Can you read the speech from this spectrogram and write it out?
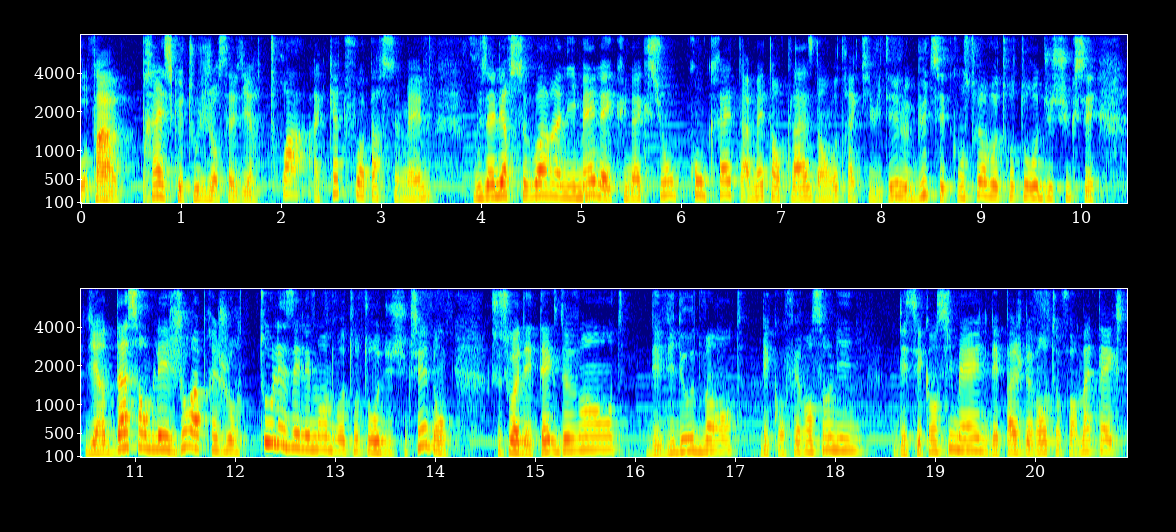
enfin presque tous les jours, c'est-à-dire 3 à 4 fois par semaine vous allez recevoir un email avec une action concrète à mettre en place dans votre activité. Le but, c'est de construire votre autoroute du succès, dire d'assembler jour après jour tous les éléments de votre autoroute du succès, donc que ce soit des textes de vente, des vidéos de vente, des conférences en ligne, des séquences email, des pages de vente au format texte,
